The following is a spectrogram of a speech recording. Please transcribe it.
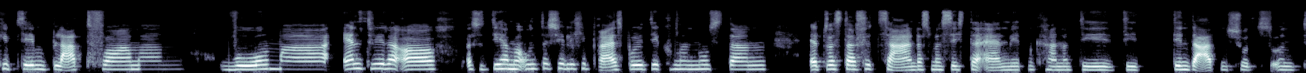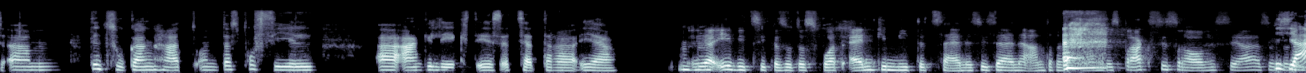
gibt es eben Plattformen, wo man entweder auch, also die haben eine unterschiedliche Preispolitik und man muss dann etwas dafür zahlen, dass man sich da einmieten kann und die, die den Datenschutz und ähm, den Zugang hat und das Profil äh, angelegt ist, etc. Ja. Mhm. Ja, eh witzig. Also das Wort eingemietet sein, es ist ja eine andere Form des Praxisraums, ja. Also ja,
